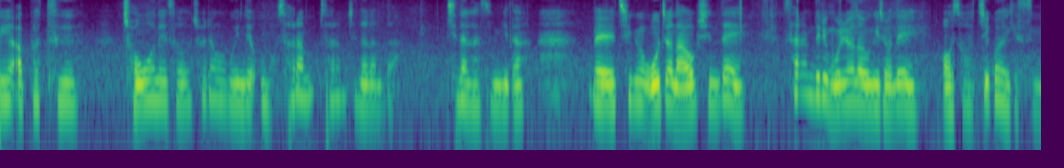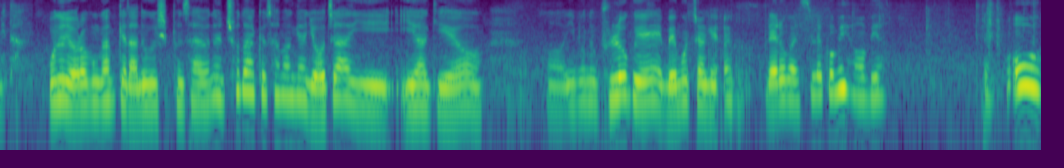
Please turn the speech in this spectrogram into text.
이 아파트 정원에서 촬영하고 있는데 어머 사람 사람 지나간다. 지나갔습니다. 네, 지금 오전 9시인데 사람들이 몰려 나오기 전에 어서 찍어야겠습니다. 오늘 여러분과 함께 나누고 싶은 사연은 초등학교 3학년 여자아이 이야기예요. 어, 이분은 블로그에 메모장에 아이고 내려가 있을래 꼬미? 어 미안. 네. 오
